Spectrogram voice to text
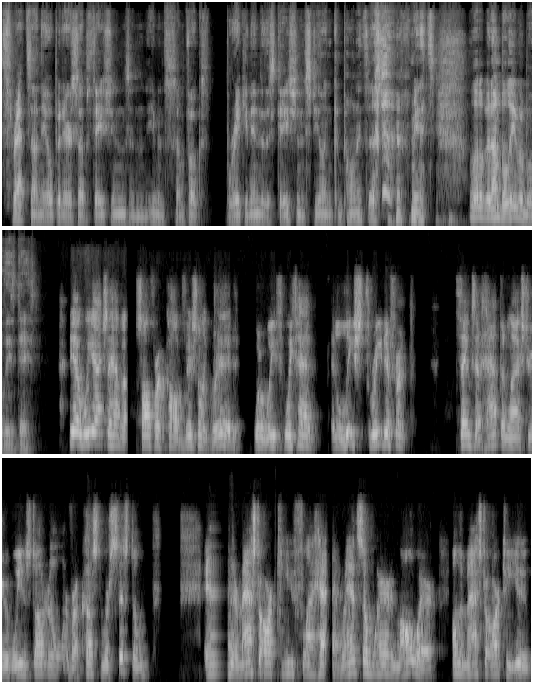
threats on the open air substations, and even some folks breaking into the station and stealing components. I mean, it's a little bit unbelievable these days. Yeah, we actually have a software called Vigilant Grid where we've we've had at least three different things that happened last year. We installed it on one of our customer system, and their master RTU flag had ransomware and malware on the master RTU.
